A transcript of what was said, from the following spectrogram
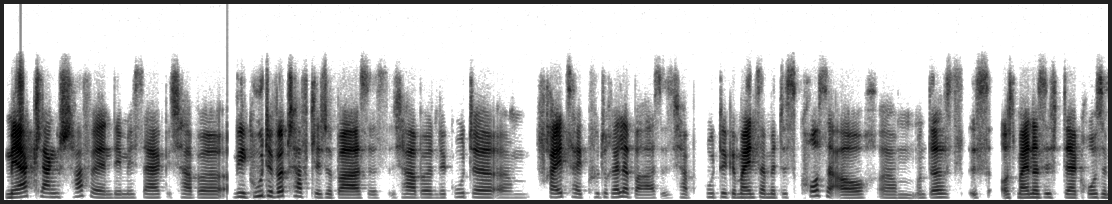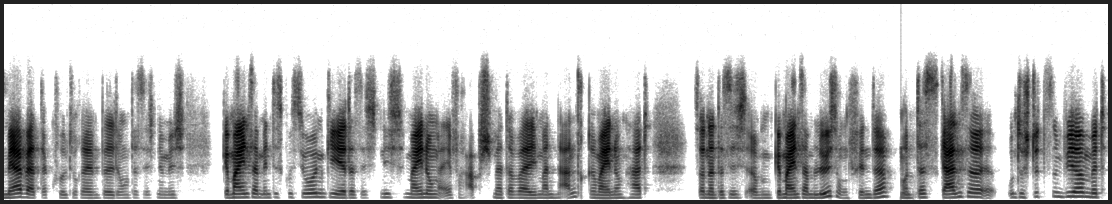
Mehrklang schaffe, indem ich sage, ich habe eine gute wirtschaftliche Basis, ich habe eine gute ähm, Freizeit-kulturelle Basis, ich habe gute gemeinsame Diskurse auch. Ähm, und das ist aus meiner Sicht der große Mehrwert der kulturellen Bildung, dass ich nämlich gemeinsam in Diskussionen gehe, dass ich nicht Meinungen einfach abschmetter, weil jemand eine andere Meinung hat, sondern dass ich ähm, gemeinsam Lösungen finde. Und das Ganze unterstützen wir mit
